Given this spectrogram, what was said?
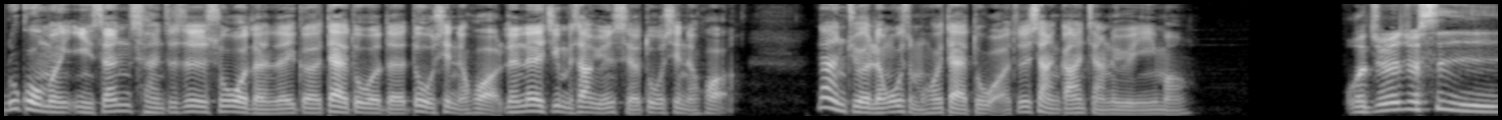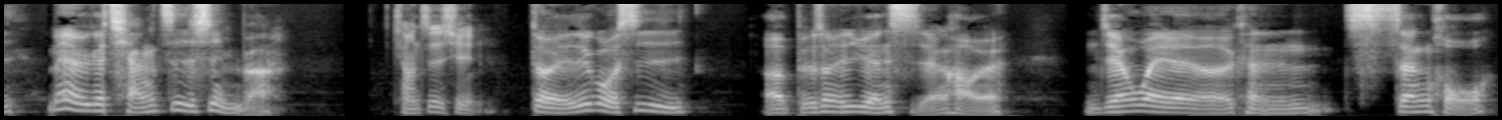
如果我们引申成就是说我人的一个怠惰的惰性的话，人类基本上原始的惰性的话，那你觉得人为什么会怠惰啊？就是像你刚刚讲的原因吗？我觉得就是没有一个强制性吧。强制性？对，如果是呃，比如说你是原始人好了，你今天为了可能生活，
